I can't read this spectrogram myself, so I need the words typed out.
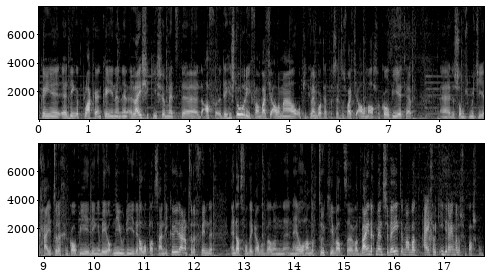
kun je dingen plakken en kun je een, lijstje kiezen met de, de, de historie van wat je allemaal op je klembord hebt gezet. Dus wat je allemaal gekopieerd hebt. Uh, dus soms moet je, ga je terug en kopieer je dingen weer opnieuw die je er al op had staan. Die kun je daar aan terugvinden. En dat vond ik altijd wel een, een heel handig trucje wat, uh, wat weinig mensen weten, maar wat eigenlijk iedereen wel eens van pas komt.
